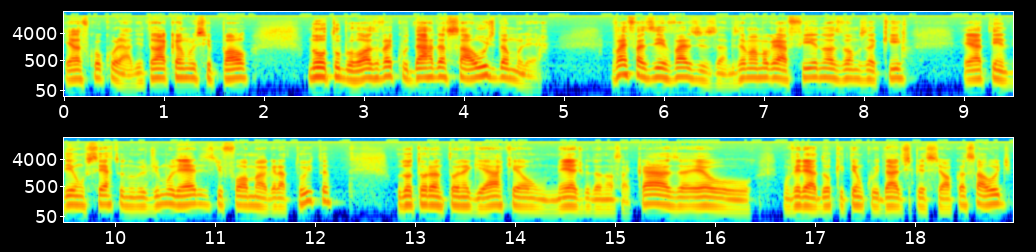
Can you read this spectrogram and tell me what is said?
e ela ficou curada. Então a Câmara Municipal, no Outubro Rosa, vai cuidar da saúde da mulher. Vai fazer vários exames. A mamografia, nós vamos aqui é, atender um certo número de mulheres de forma gratuita o doutor Antônio Aguiar, que é um médico da nossa casa, é o, um vereador que tem um cuidado especial com a saúde,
